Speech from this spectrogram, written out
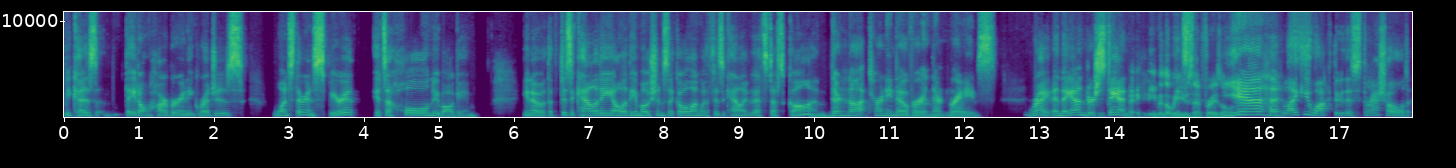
because they don't harbor any grudges. Once they're in spirit, it's a whole new ball game. You know, the physicality, all of the emotions that go along with the physicality, that stuff's gone. They're not turning over in their graves. right. And they understand. Even though we use that phrase all the time. Yeah. like you walk through this threshold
